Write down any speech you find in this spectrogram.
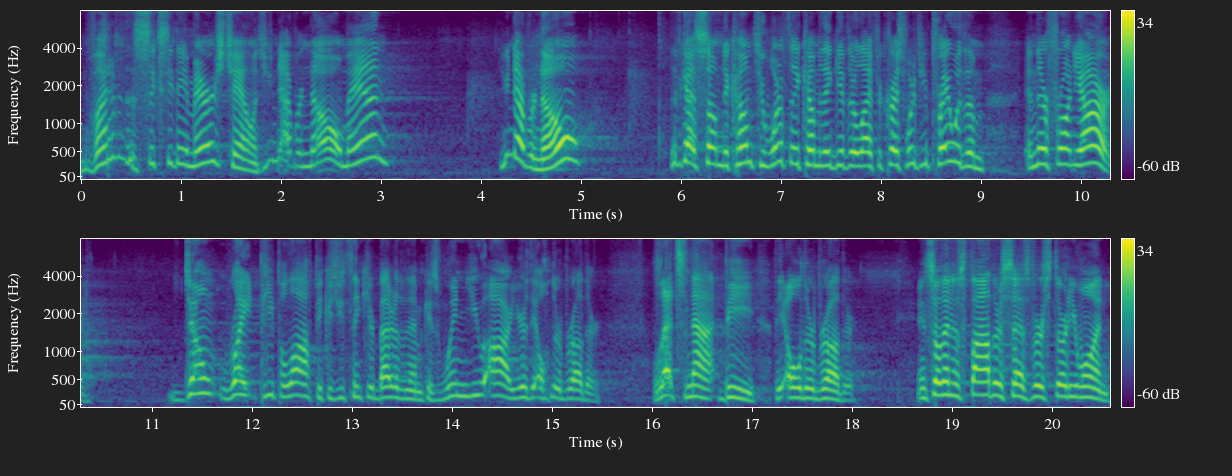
Invite him to the 60 day marriage challenge. You never know, man. You never know. They've got something to come to. What if they come and they give their life to Christ? What if you pray with them in their front yard? Don't write people off because you think you're better than them, because when you are, you're the older brother. Let's not be the older brother. And so then his father says, verse 31,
